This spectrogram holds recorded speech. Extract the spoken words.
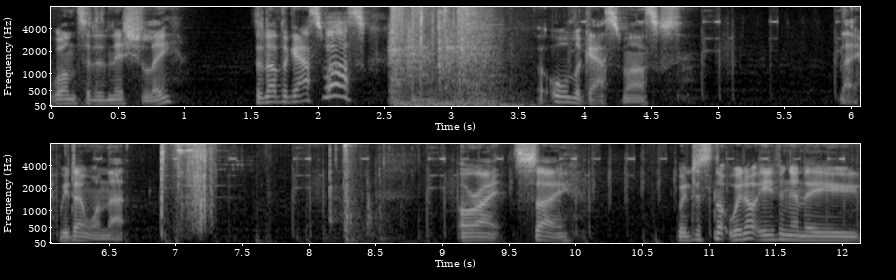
wanted initially. It's another gas mask. All the gas masks. No, we don't want that. All right, so we're just not. We're not even going to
